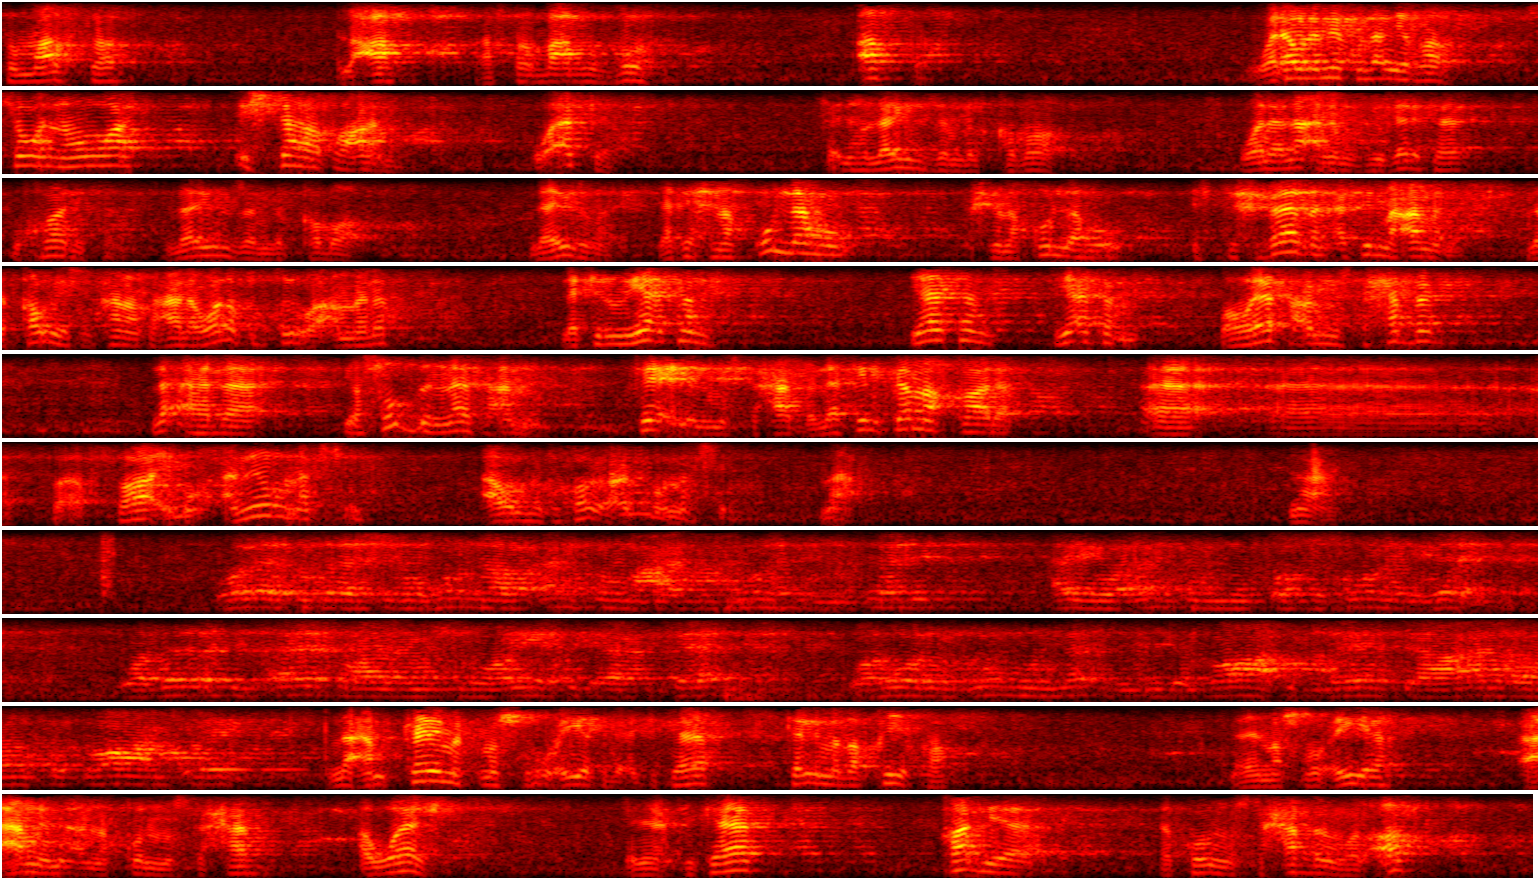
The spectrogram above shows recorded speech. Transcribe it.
ثم أفطر العصر أفطر بعد الظهر أفطر. ولو لم يكن أي غرض سوى أنه هو اشتهى طعاما وأكل فإنه لا يلزم بالقضاء. ولا نعلم في ذلك مخالفا لا يلزم بالقضاء لا يلزم. لكن إحنا نقول له إحنا نقول له استحبابا أتم عمله. لقوله سبحانه وتعالى ولا تبطئوا أعمالكم لكنه يأتم يأتم يأتم وهو يفعل مستحبا. لا هذا يصد الناس عن فعل المستحب لكن كما قال آه، آه، الصائم أمير نفسه أو المتطوع أمير نفسه. نعم. نعم. ولا تباشروهن وأنتم عاكفون في المساجد. أي وأنتم متصفون بذلك. ودلت الآية على مشروعية الاعتكاف وهو لزوم المسجد بطاعة الله تعالى وانقطاعا إليه. نعم كلمة مشروعية الاعتكاف كلمة دقيقة لأن المشروعية أعم من أن نقول مستحب أو واجب. الاعتكاف قد يكون مستحبا هو الأصل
